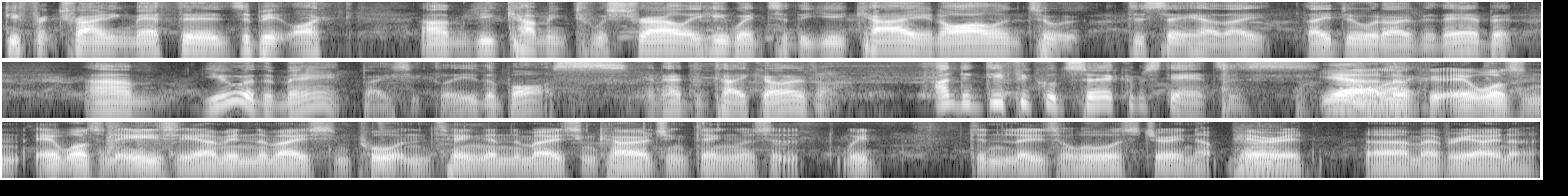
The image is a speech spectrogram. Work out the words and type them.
different training methods, a bit like um, you coming to Australia. He went to the UK and Ireland to to see how they, they do it over there. But um, you were the man, basically, the boss, and had to take over under difficult circumstances. Yeah, look, it wasn't it wasn't easy. I mean, the most important thing and the most encouraging thing was that we didn't lose a horse during that period. Um, every owner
